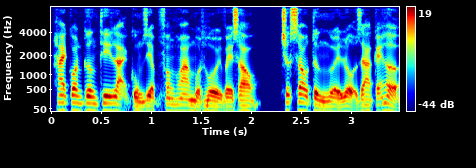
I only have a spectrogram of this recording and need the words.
hai con cương thi lại cùng diệp phong hoa một hồi về sau, trước sau từng người lộ ra cái hở.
